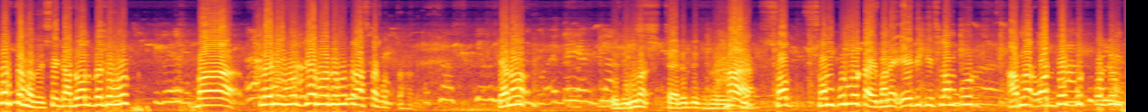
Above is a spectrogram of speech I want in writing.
করতে হবে। সে গাডওয়াল বেঁধে হোক বা প্ল্যানিং হোক, যেভাবে হোক রাস্তা করতে হবে। কেন চারিদিক হ্যাঁ সব সম্পূর্ণটাই মানে এদিক ইসলামপুর আপনার অর্ধেক বুথ পর্যন্ত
